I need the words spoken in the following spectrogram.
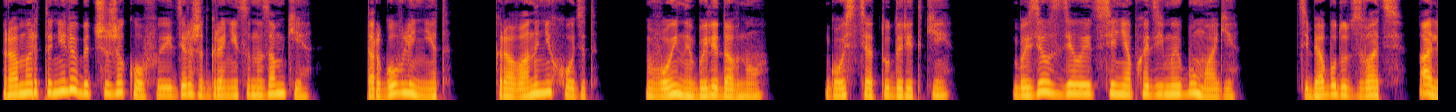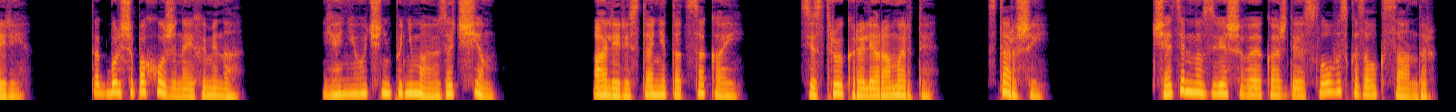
Ромерта не любит чужаков и держит границы на замке. Торговли нет, караваны не ходят. Войны были давно. Гости оттуда редки. Базил сделает все необходимые бумаги. Тебя будут звать Алери. Так больше похоже на их имена. Я не очень понимаю, зачем? Алери станет от Сакай, сестрой короля Ромерты, старшей. Тщательно взвешивая каждое слово, сказал Ксандр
